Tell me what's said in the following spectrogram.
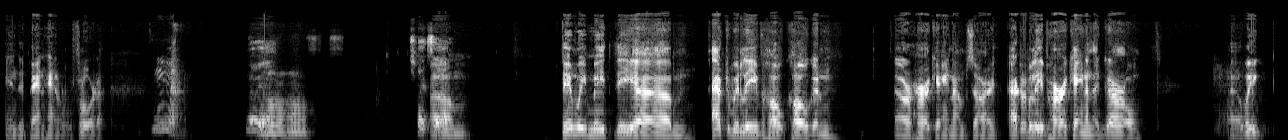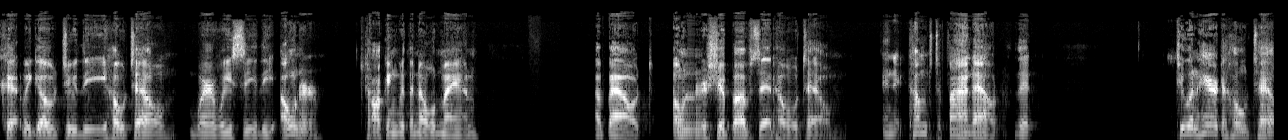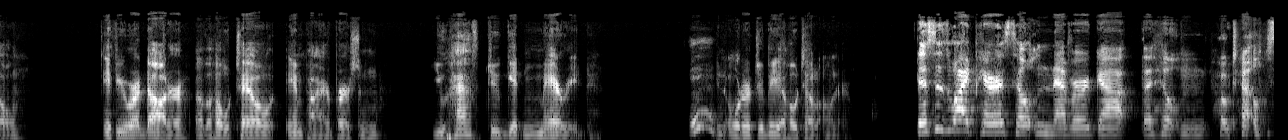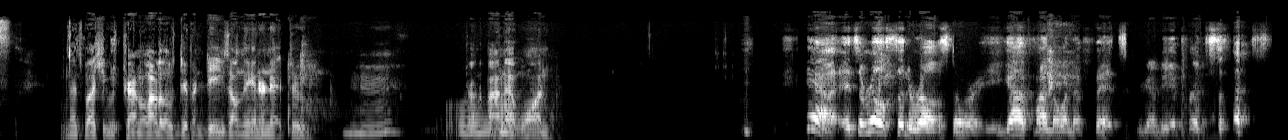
in the panhandle of Florida. Yeah. Oh, yeah. Mhm. Checks out. Um, then we meet the um, after we leave Hulk Hogan or Hurricane. I'm sorry. After we leave Hurricane and the girl, uh, we cut, we go to the hotel where we see the owner talking with an old man about ownership of said hotel, and it comes to find out that to inherit a hotel, if you are a daughter of a hotel empire person, you have to get married Yeah. in order to be a hotel owner. This is why Paris Hilton never got the Hilton hotels. And that's why she was trying a lot of those different D's on the internet too. hmm Trying to find that one. Yeah, it's a real Cinderella story. You gotta find the one that fits. You're gonna be a princess.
